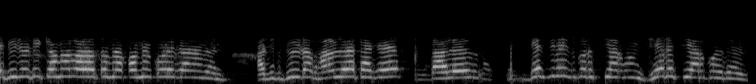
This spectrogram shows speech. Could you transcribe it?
এই ভিডিওটি কেমন লাগল তোমরা কমেন্ট করে জানাবেন। আর যদি ভিডিওটা ভালো লেগে থাকে, তাহলে বেশি বেশি করে শেয়ার করুন, ঝেড়ে শেয়ার করে দেবেন।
